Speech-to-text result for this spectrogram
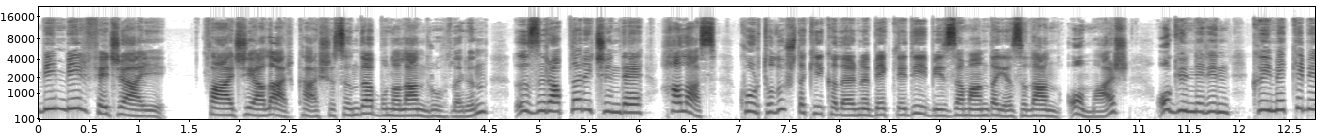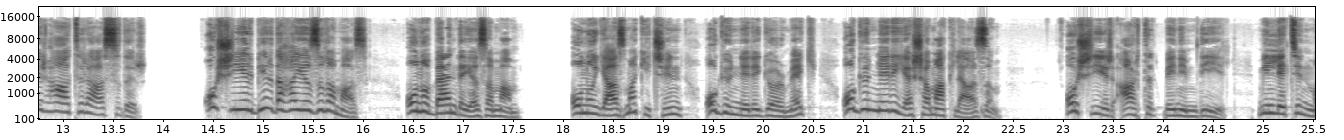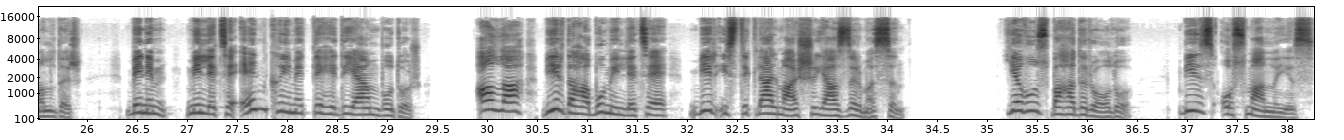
Binbir fecai, facialar karşısında bunalan ruhların, ızdıraplar içinde halas, kurtuluş dakikalarını beklediği bir zamanda yazılan o marş, o günlerin kıymetli bir hatırasıdır. O şiir bir daha yazılamaz. Onu ben de yazamam. Onu yazmak için o günleri görmek, o günleri yaşamak lazım. O şiir artık benim değil, milletin malıdır. Benim millete en kıymetli hediyem budur. Allah bir daha bu millete bir istiklal marşı yazdırmasın. Yavuz Bahadıroğlu Biz Osmanlıyız.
